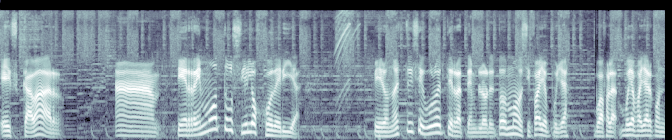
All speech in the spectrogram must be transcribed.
Excavar. Ah, terremoto sí lo jodería. Pero no estoy seguro de terratemblor. De todos modos, si fallo, pues ya. Voy a fallar, con,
